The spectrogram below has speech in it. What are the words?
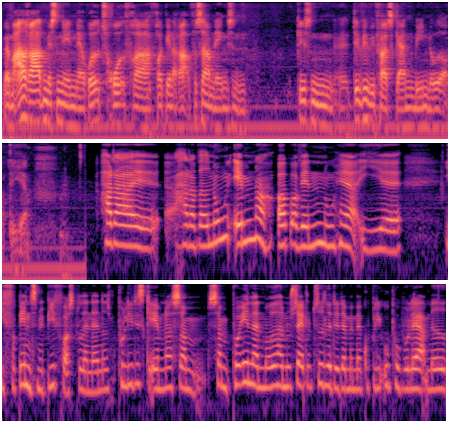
være meget rart med sådan en uh, rød tråd fra, fra generalforsamlingen. Sådan, det, er sådan, øh, det vil vi faktisk gerne mene noget om, det her. Har der, øh, har der været nogle emner op at vende nu her i, øh, i forbindelse med Bifrost blandt andet? Politiske emner, som, som på en eller anden måde har, nu sagde du tidligere det der med, at man kunne blive upopulær med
